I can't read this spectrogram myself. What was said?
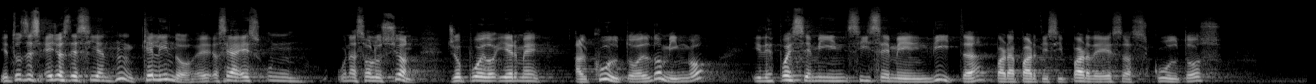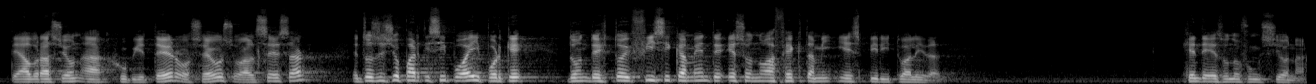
Y entonces ellos decían, hmm, qué lindo, eh, o sea, es una solución. Yo puedo irme al culto el domingo y después si se me invita para participar de esos cultos de adoración a Júpiter o Zeus o al César, entonces yo participo ahí porque donde estoy físicamente eso no afecta mi espiritualidad. Gente, eso no funciona.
